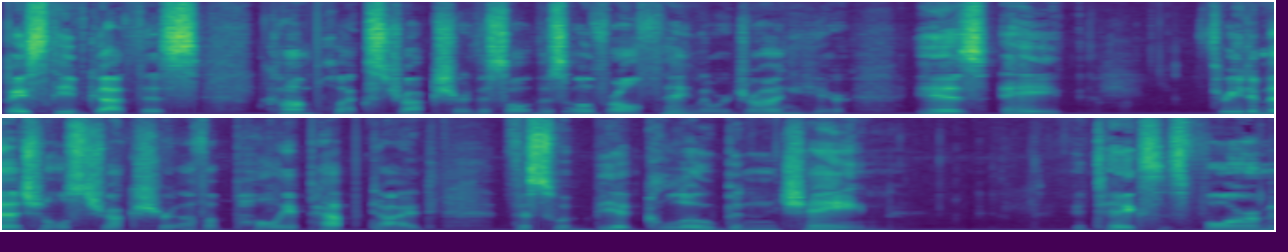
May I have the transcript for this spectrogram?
Basically, you've got this complex structure. This, this overall thing that we're drawing here is a three-dimensional structure of a polypeptide. This would be a globin chain. it takes its form,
